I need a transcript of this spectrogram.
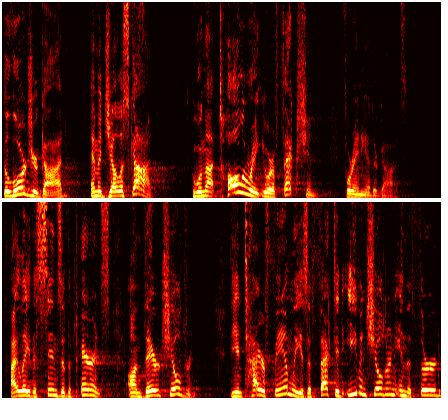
the Lord your God, am a jealous God who will not tolerate your affection for any other gods. I lay the sins of the parents on their children. The entire family is affected, even children in the third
